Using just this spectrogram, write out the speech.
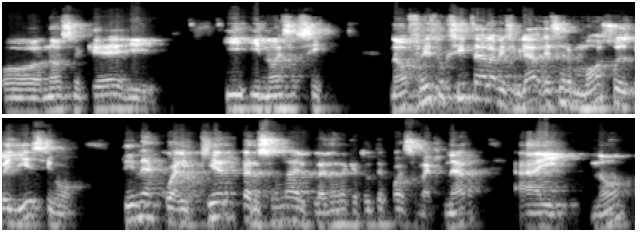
o no sé qué, y, y, no es así. No, Facebook sí te da la visibilidad, es hermoso, es bellísimo, tiene a cualquier persona del planeta que tú te puedas imaginar ahí, ¿no?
